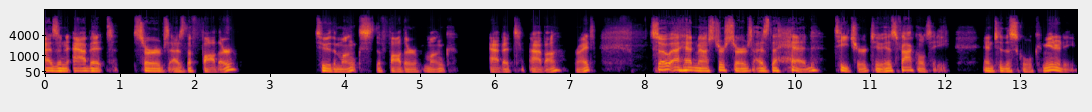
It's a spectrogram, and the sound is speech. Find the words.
As an abbot serves as the father to the monks, the father monk, abbot, abba, right? So a headmaster serves as the head teacher to his faculty and to the school community.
